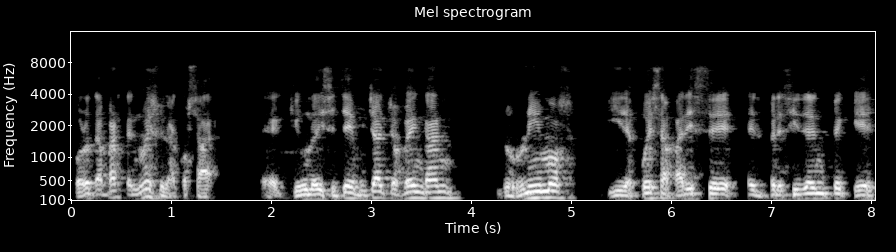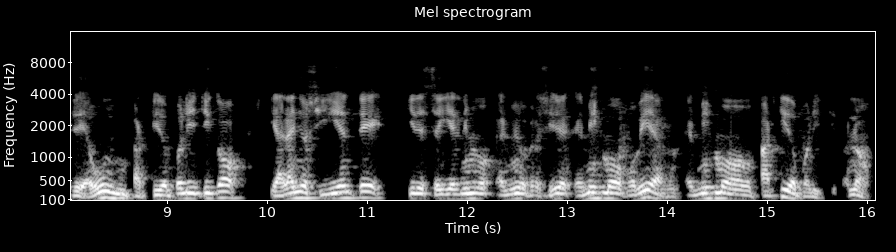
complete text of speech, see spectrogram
por otra parte, no es una cosa eh, que uno dice, che, muchachos, vengan, nos reunimos y después aparece el presidente que es de un partido político y al año siguiente quiere seguir el mismo, el mismo presidente, el mismo gobierno, el mismo partido político. No.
